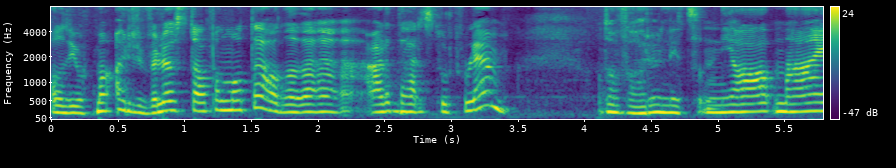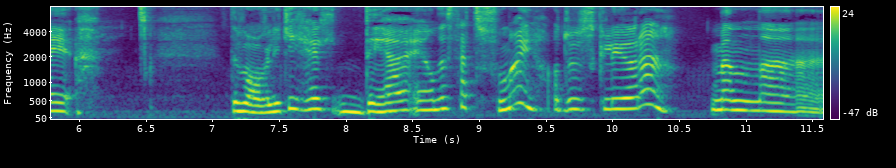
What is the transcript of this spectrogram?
hadde det gjort meg arveløs da? på en måte? Det, er dette her et stort problem? Og da var hun litt sånn Ja, nei Det var vel ikke helt det jeg hadde sett for meg at du skulle gjøre. Men eh,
